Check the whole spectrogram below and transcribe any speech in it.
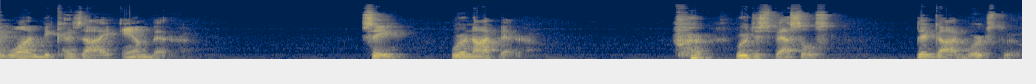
won because I am better? See, we're not better. We're, we're just vessels that God works through.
